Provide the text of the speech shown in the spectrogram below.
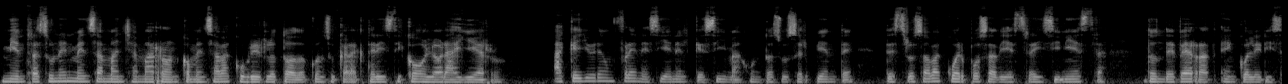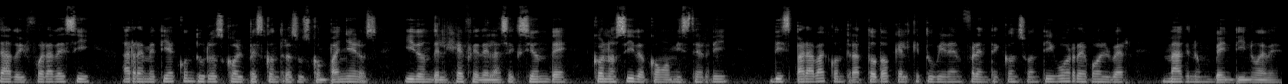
mientras una inmensa mancha marrón comenzaba a cubrirlo todo con su característico olor a hierro. Aquello era un frenesí en el que Sima, junto a su serpiente, destrozaba cuerpos a diestra y siniestra, donde Berrat, encolerizado y fuera de sí, arremetía con duros golpes contra sus compañeros, y donde el jefe de la sección D conocido como Mr. D, disparaba contra todo aquel que tuviera enfrente con su antiguo revólver Magnum 29.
